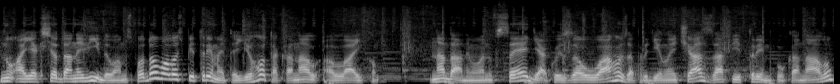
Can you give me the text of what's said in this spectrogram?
Ну а якщо дане відео вам сподобалось, підтримайте його та канал лайком. На даний момент все. Дякую за увагу, за приділений час, за підтримку каналу.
